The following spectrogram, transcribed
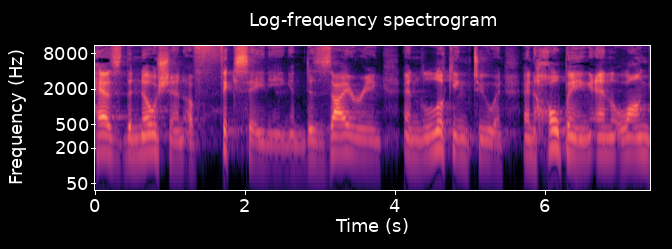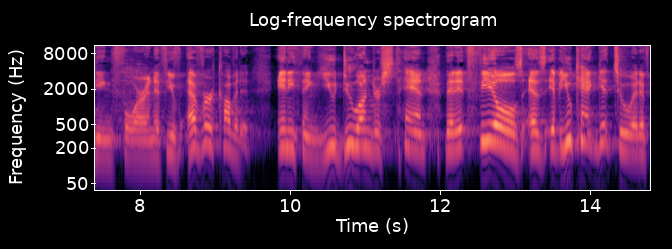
has the notion of fixating and desiring and looking to and, and hoping and longing for. And if you've ever coveted anything, you do understand that it feels as if you can't get to it. If,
